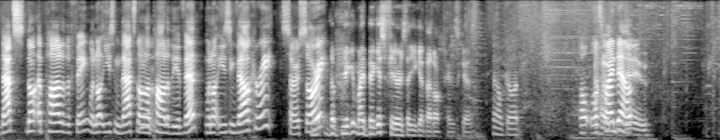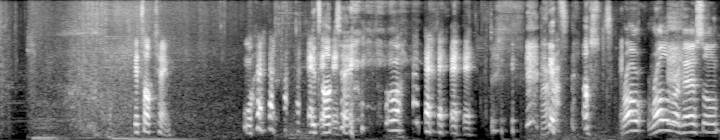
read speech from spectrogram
that's not a part of the thing. We're not using that's not a part of the event. We're not using Valkyrie. So sorry. The big, my biggest fear is that you get that octane skin. Oh god. Oh, let's I find out. do. It's Octane. It's Octane. it's Octane. roll, roll reversal.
